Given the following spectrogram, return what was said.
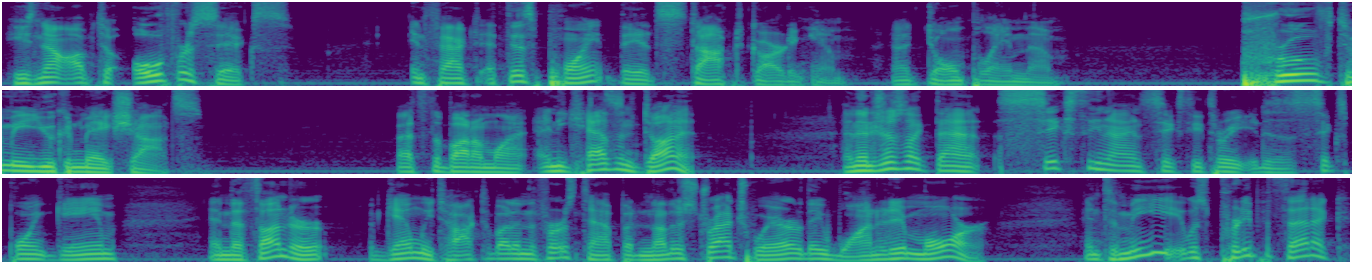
He's now up to 0 for 6. In fact, at this point, they had stopped guarding him, and I don't blame them. Prove to me you can make shots. That's the bottom line. And he hasn't done it. And then just like that, 69 63. It is a six point game. And the Thunder, again, we talked about in the first half, but another stretch where they wanted it more. And to me, it was pretty pathetic.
